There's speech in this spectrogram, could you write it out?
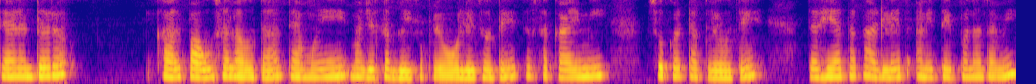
त्यानंतर काल पाऊस आला होता त्यामुळे माझे सगळे कपडे ओलेच होते. तर सकाळी मी सुकत टाकले होते. तर हे आता काढलेत आणि ते पण आता मी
